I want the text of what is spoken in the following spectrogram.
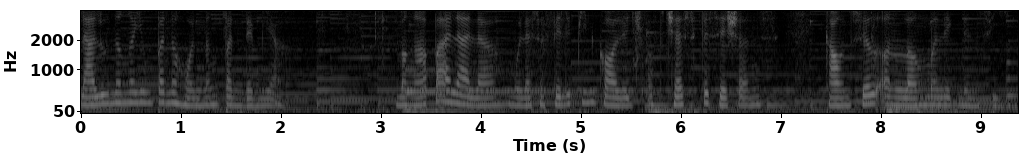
lalo na ngayong panahon ng pandemya. Mga paalala mula sa Philippine College of Chest Physicians, Council on Lung Malignancy.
